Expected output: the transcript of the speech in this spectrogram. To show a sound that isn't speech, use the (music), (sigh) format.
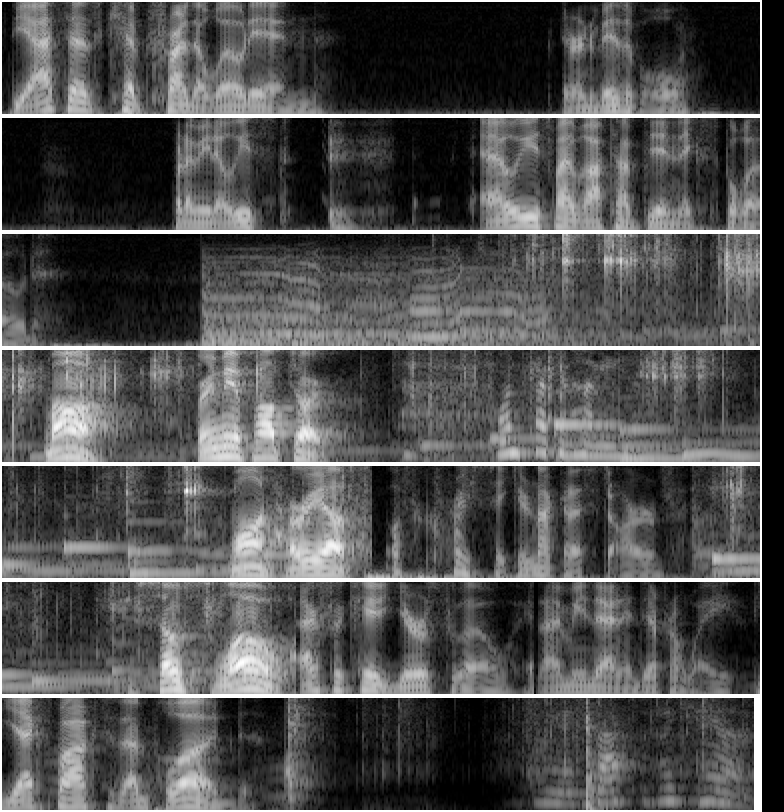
The assets kept trying to load in. They're invisible. But I mean, at least. At least my laptop didn't explode. Ma, bring me a Pop Tart. (sighs) One second, honey. Come on, hurry up. Oh, for Christ's sake, you're not gonna starve. You're so slow. Actually, kid, you're slow, and I mean that in a different way. The Xbox is unplugged. Going as fast as I can.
